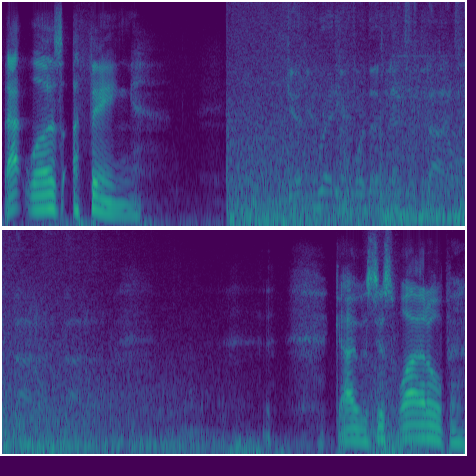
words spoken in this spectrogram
That was a thing. Get ready for the next battle. battle. battle. Guy was just wide open.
